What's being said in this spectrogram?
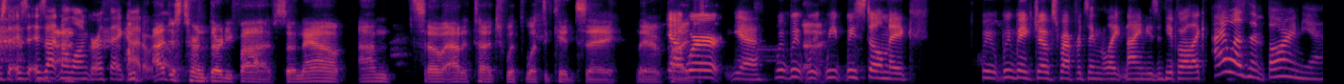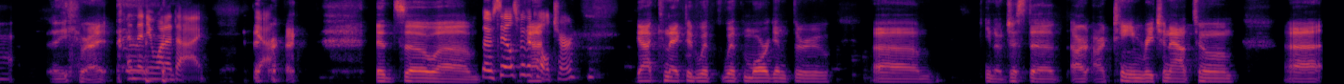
Is, is, is, that no longer a thing? I don't. Know. I just turned 35, so now I'm so out of touch with what the kids say. They're yeah, we're just, yeah, we, we, uh, we, we still make we, we make jokes referencing the late 90s, and people are like, I wasn't born yet. Right. And then you want to die. Yeah. right. And so um so sales for the got, culture. Got connected with with Morgan through um, you know, just uh, our, our team reaching out to him. Uh,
